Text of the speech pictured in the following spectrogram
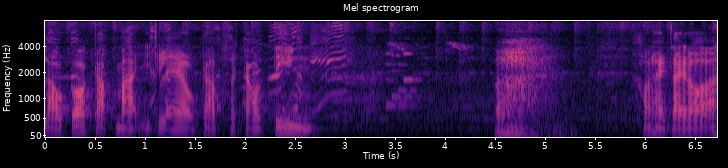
เราก็กลับมาอีกแล้วกับสเก u ติ้ง ขอหายใจแล้วอะ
